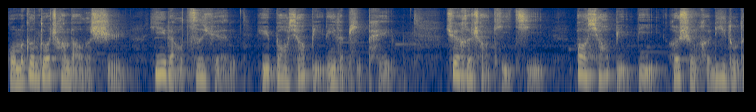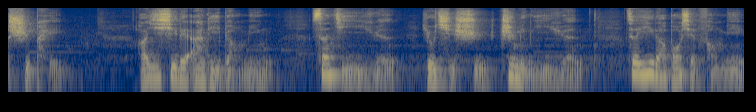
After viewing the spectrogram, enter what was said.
我们更多倡导的是医疗资源与报销比例的匹配，却很少提及报销比例和审核力度的适配。而一系列案例表明，三级医院，尤其是知名医院，在医疗保险方面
